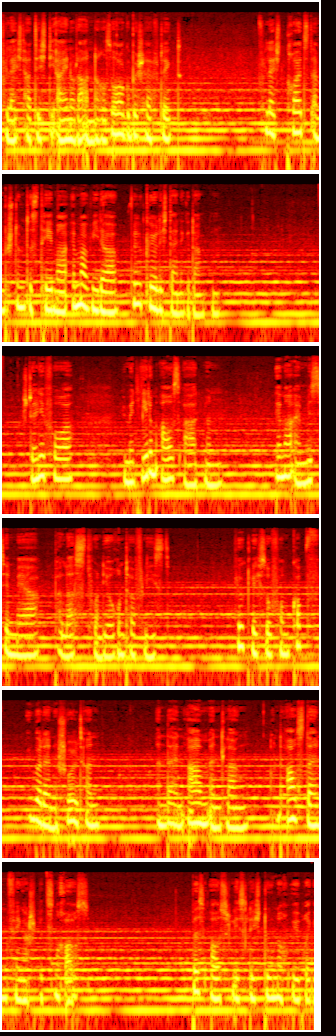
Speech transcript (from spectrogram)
Vielleicht hat dich die ein oder andere Sorge beschäftigt. Vielleicht kreuzt ein bestimmtes Thema immer wieder willkürlich deine Gedanken. Stell dir vor, wie mit jedem Ausatmen immer ein bisschen mehr Ballast von dir runterfließt. Wirklich so vom Kopf über deine Schultern, an deinen Armen entlang und aus deinen Fingerspitzen raus. Bis ausschließlich du noch übrig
